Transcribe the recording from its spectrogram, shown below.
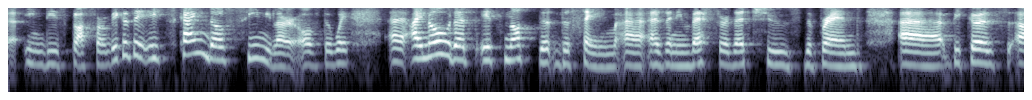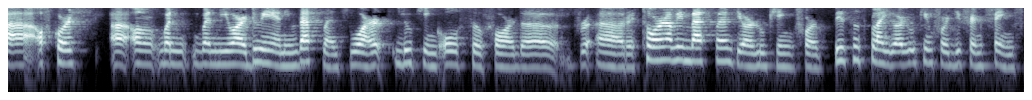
uh, in this platform because it's kind of similar of the way uh, I know that it's not the, the same uh, as an investor that choose the brand uh, because of course on, when when you are doing an investment you are looking also for the return of investment you are looking for business plan you are looking for different things.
